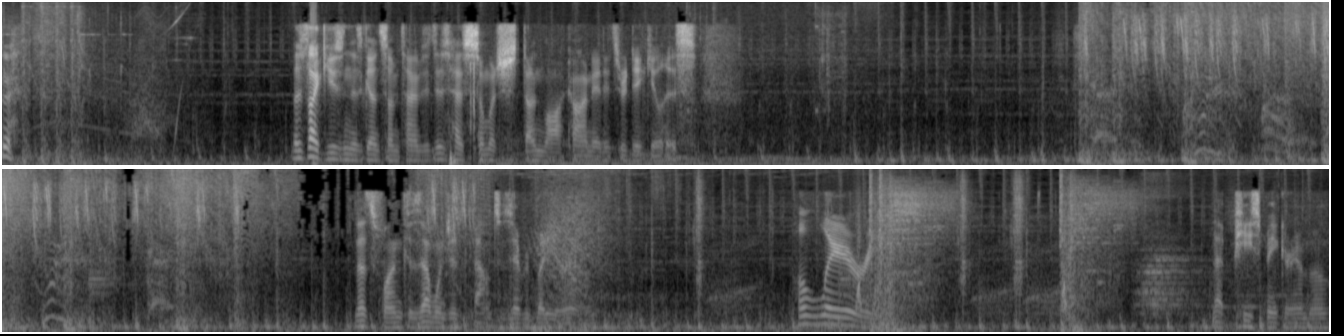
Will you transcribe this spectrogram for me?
It's like using this gun sometimes. It just has so much stun lock on it. It's ridiculous. That's fun because that one just bounces everybody around. Hilarious. That Peacemaker ammo.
